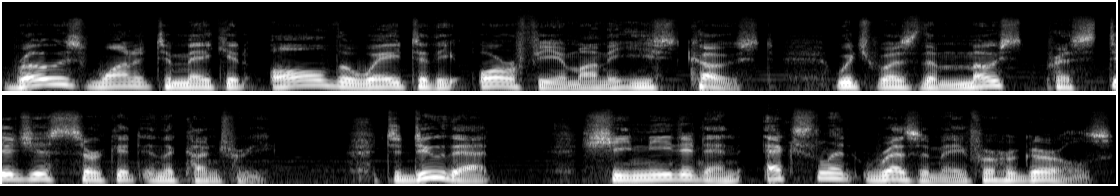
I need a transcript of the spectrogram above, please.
Rose wanted to make it all the way to the Orpheum on the East Coast, which was the most prestigious circuit in the country. To do that, she needed an excellent resume for her girls.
